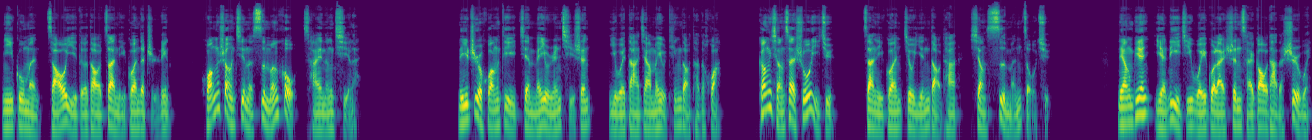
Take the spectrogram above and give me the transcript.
尼姑们早已得到赞礼官的指令。皇上进了寺门后才能起来。李治皇帝见没有人起身，以为大家没有听到他的话，刚想再说一句，赞礼官就引导他向寺门走去。两边也立即围过来身材高大的侍卫，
